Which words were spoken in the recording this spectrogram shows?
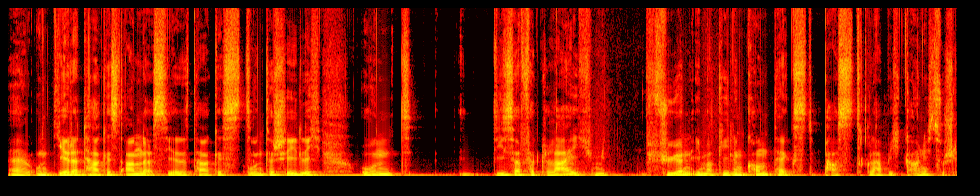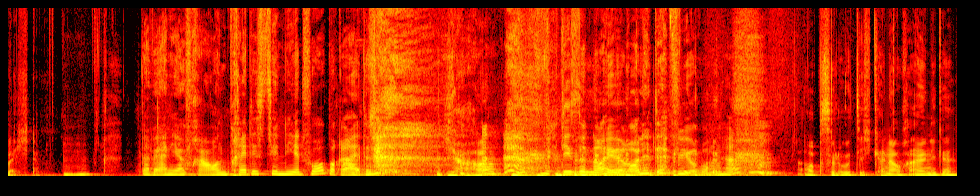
Äh, und jeder Tag ist anders, jeder Tag ist unterschiedlich. Und dieser Vergleich mit Führen im agilen Kontext passt, glaube ich, gar nicht so schlecht. Mhm. Da werden ja Frauen prädestiniert vorbereitet. Ja. Für diese neue Rolle der Führung. Ha? Absolut. Ich kenne auch einige,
